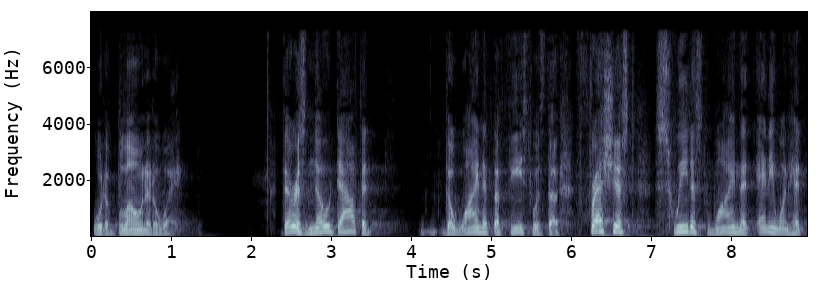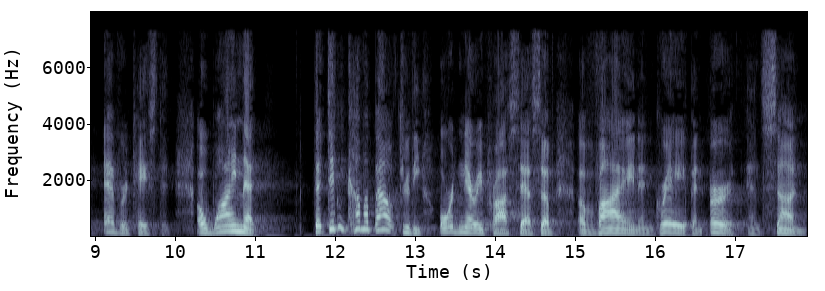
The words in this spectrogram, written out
would have blown it away. There is no doubt that the wine at the feast was the freshest, sweetest wine that anyone had ever tasted. A wine that, that didn't come about through the ordinary process of, of vine and grape and earth and sun.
